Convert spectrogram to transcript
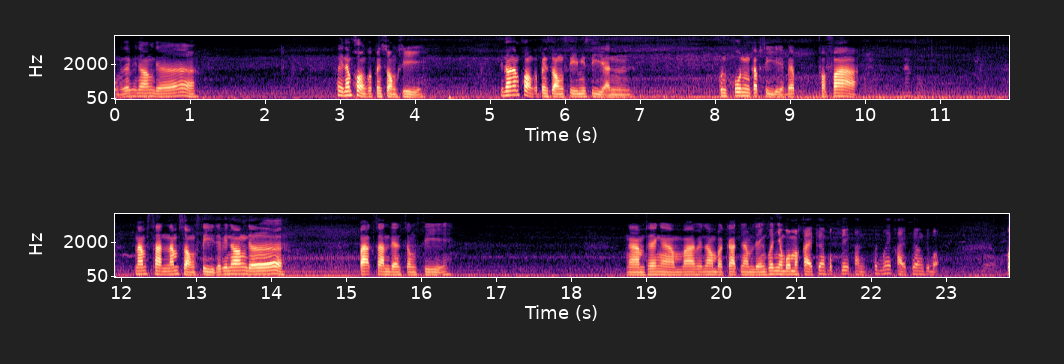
งเด้อพี่น้องเด้อเฮ้ยน้ำโขงก็เป็นสองสีพี่น้องน้ำโขงก็เป็นสองสีมีสีอัน คุ้นๆกับสีแบบฟ้าๆ น้ำสันน้ำสองสีเด้อพี่น้องเด้อ ปากสันแดนสองสี งามแท้งามว่าพี่น้องประกาศยามเลงเพื่อนยังบ่มาขายเครื่องปกติพันเพื่อนบ่ให้ขายเครื่องจะบอกป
